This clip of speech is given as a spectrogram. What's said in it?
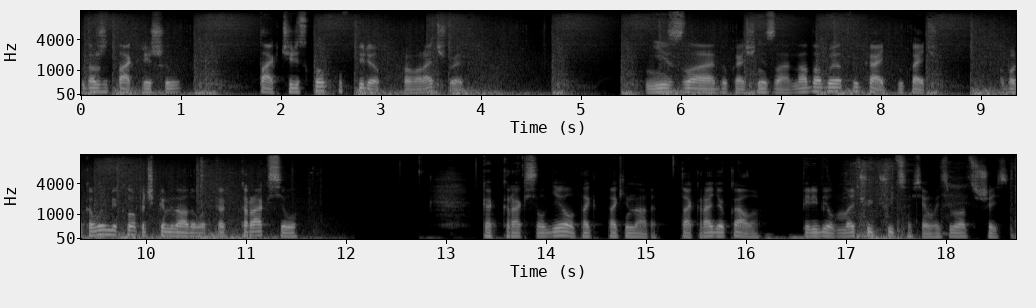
Даже так решил. Так, через кнопку вперед поворачивает. Не знаю, Дукач, не знаю. Надо бы отвлекать, Дукач. Боковыми кнопочками надо, вот как Краксил как Краксел делал, так, так и надо. Так, радио Кала. Перебил на чуть-чуть совсем, 18.6.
